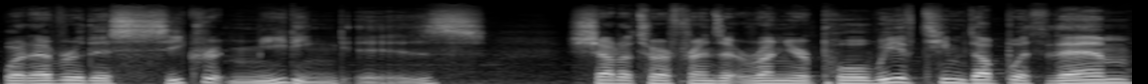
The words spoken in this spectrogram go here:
whatever this secret meeting is, shout out to our friends at Run Your Pool. We have teamed up with them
